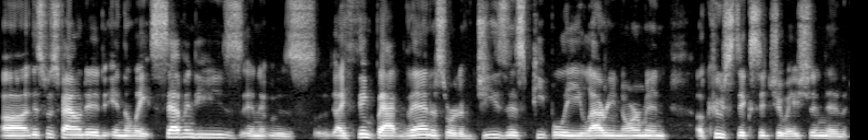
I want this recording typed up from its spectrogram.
uh, this was founded in the late 70s, and it was, I think, back then a sort of Jesus, peoply, Larry Norman acoustic situation, and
